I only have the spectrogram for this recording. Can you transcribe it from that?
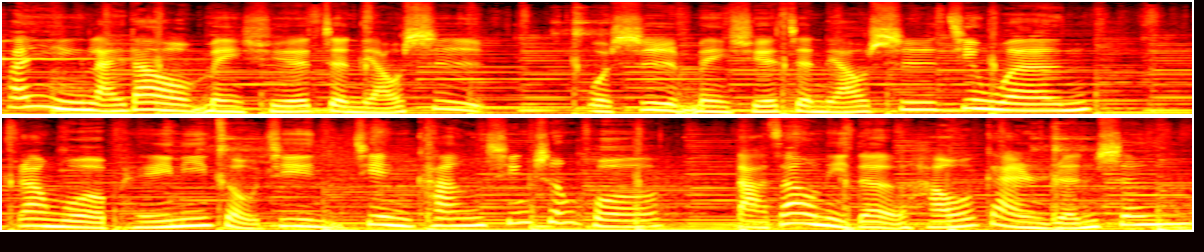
欢迎来到美学诊疗室，我是美学诊疗师静文，让我陪你走进健康新生活，打造你的好感人生。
